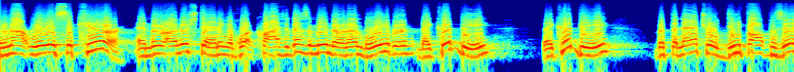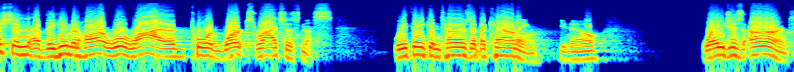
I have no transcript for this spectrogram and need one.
They're not really secure in their understanding of what Christ. It doesn't mean they're an unbeliever. They could be. They could be. But the natural default position of the human heart, we're wired toward works righteousness. We think in terms of accounting, you know. Wages earned.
